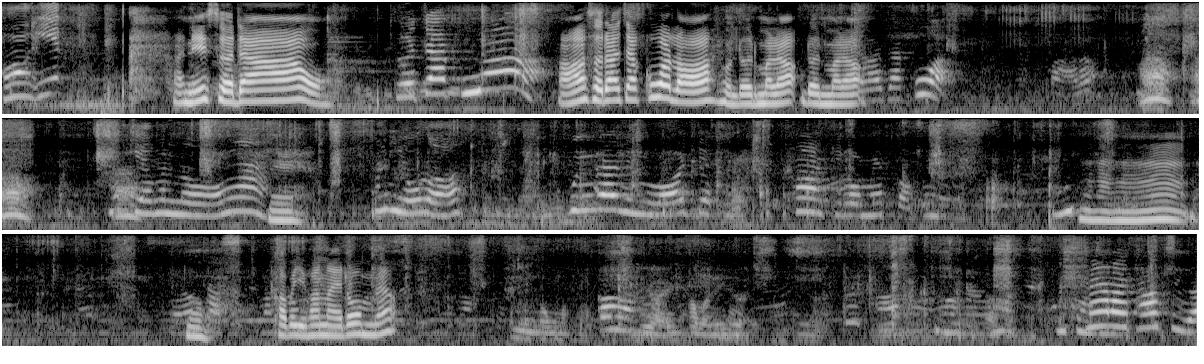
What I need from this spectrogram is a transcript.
ห้องอีก อันนี้เสือดาว เสือจากัวอ๋อ เสือดาวจากกัวเหรอหนูเดินมาแล้ว เดินมาแล้ว เสือจากัวป่าแล้วเมื่อกี้มันร้องอะ นี่ มันหิวเหรอ เพิ่งได้หนึ่งร้อยเจ็ดสิบห้ากิโลเมตรต่อชั่วโมงอืมโอ้เข้าไปอยู่ข้างในร่มแล้วก็เหนื่อยเข้ามานี่เลยแม่รอยเท้าเสือ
